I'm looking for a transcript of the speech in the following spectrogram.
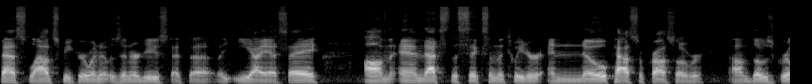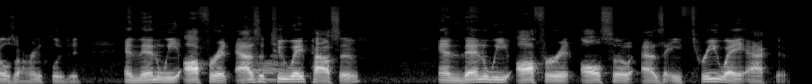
best loudspeaker when it was introduced at the, the EISA, um, and that's the six and the tweeter, and no passive crossover. Um, those grills are included, and then we offer it as a two-way passive and then we offer it also as a three-way active.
